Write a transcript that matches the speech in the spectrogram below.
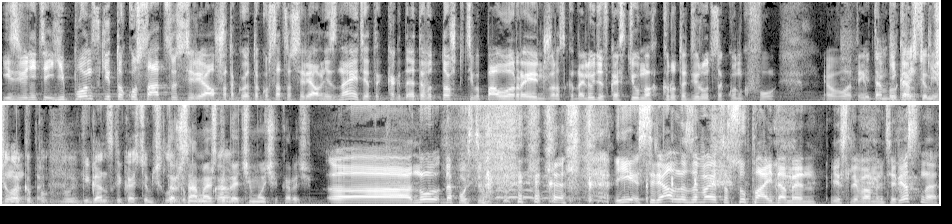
извините, японский токусацу сериал. Что такое токусацу сериал, не знаете? Это, когда, это вот то, что типа Power Rangers, когда люди в костюмах круто дерутся кунг-фу. Вот, и, и там был костюм человека, гигантский костюм человека. То же самое, что Гачимучи, короче. Э, ну, допустим. И сериал называется Супайдамен, если вам интересно.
